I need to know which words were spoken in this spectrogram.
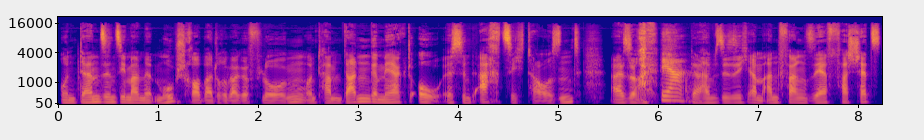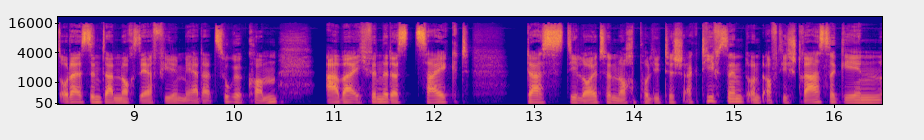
Und dann sind sie mal mit dem Hubschrauber drüber geflogen und haben dann gemerkt, oh, es sind 80.000. Also ja. da haben sie sich am Anfang sehr verschätzt oder es sind dann noch sehr viel mehr dazugekommen. Aber ich finde, das zeigt, dass die Leute noch politisch aktiv sind und auf die Straße gehen.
